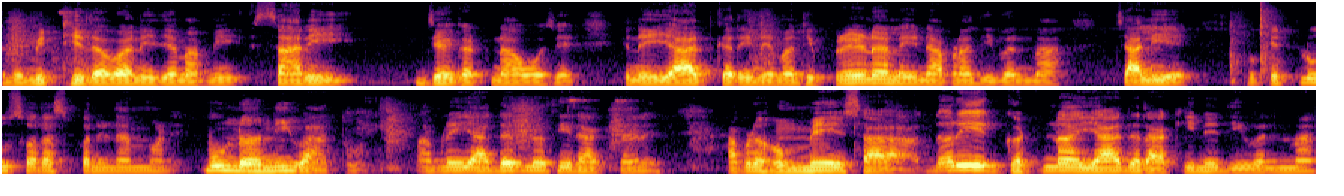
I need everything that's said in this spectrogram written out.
અને મીઠી દવાની જેમ આપણી સારી જે ઘટનાઓ છે, એને યાદ કરીને એમાંથી પ્રેરણા લઈને આપણા જીવનમાં ચાલીએ, તો કેટલું સરસ પરિણામ મળે. બહુ નાની વાત હોય. આપણે યાદ જ નથી રાખતા ને. આપણે હંમેશા દરેક ઘટના યાદ રાખીને જીવનમાં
